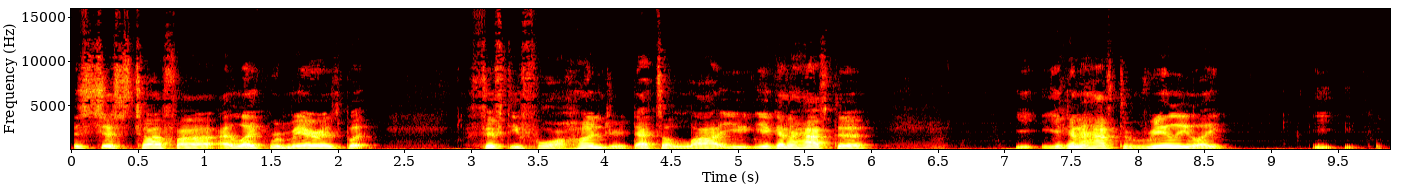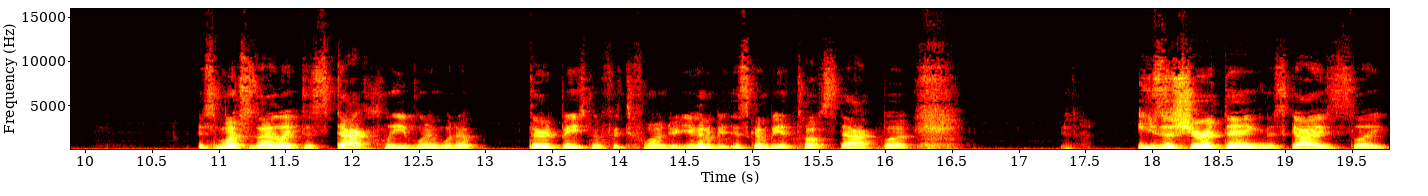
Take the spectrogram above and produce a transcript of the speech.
It's just tough. Uh, I like Ramirez, but fifty four hundred. That's a lot. You you're gonna have to. You're gonna have to really like. As much as I like to stack Cleveland with a third baseman fifty four hundred, you're gonna be. It's gonna be a tough stack, but he's a sure thing. This guy's like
